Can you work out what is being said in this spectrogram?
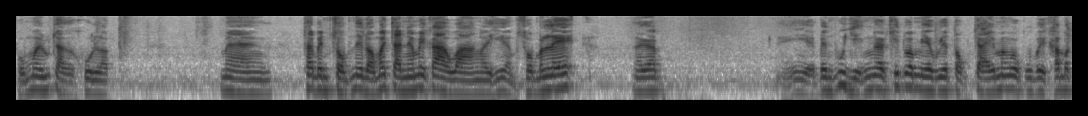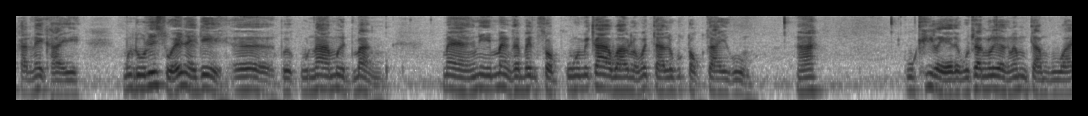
ผมไม่รู้จักกับคุณหรอกแม่งถ้าเป็นศพในดอกไม้จันทร์ยังไม่กล้าวางเลยเฮียศพมันเละนะครับไอ้เหี้ยเป็นผู้หญิงอะคิดว่าเมียกูจะตกใจมั้งว่ากูไปค้ำประกันให้ใคร มึงดูที่สวยหน่อยดิ เออเพื่อกูหน้ามืดมั่ง แม่งนี่แม่งถ้าเป็นศพกูไม่กล้าวางหรอกว่าจันแล้วกูตกใจกูฮะกูขี้เหร่แต่กูช่างเรื่องนะมึงจำกูไว้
